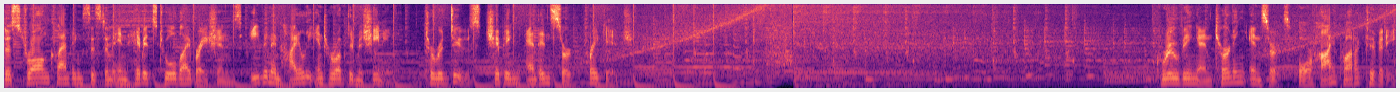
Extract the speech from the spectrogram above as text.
The strong clamping system inhibits tool vibrations even in highly interrupted machining to reduce chipping and insert breakage. Grooving and turning inserts for high productivity,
